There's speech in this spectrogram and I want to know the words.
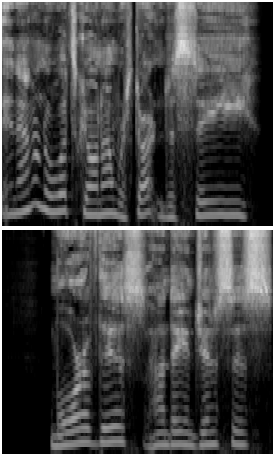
and I don't know what's going on. We're starting to see more of this. Hyundai and Genesis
